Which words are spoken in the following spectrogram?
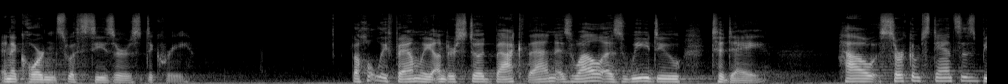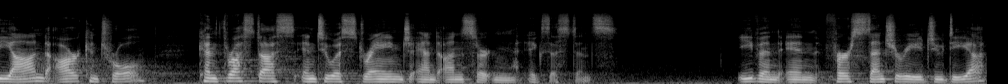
in accordance with Caesar's decree. The Holy Family understood back then, as well as we do today, how circumstances beyond our control can thrust us into a strange and uncertain existence even in first century Judea,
